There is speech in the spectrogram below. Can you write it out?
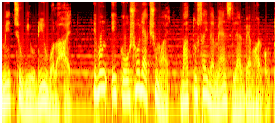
মেচ্ছু গিউ রিউ বলা হয়। এবং এই কৌশল একসময় বাত্তুসাই দ্য ম্যানসলেয়ার ব্যবহার করত।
